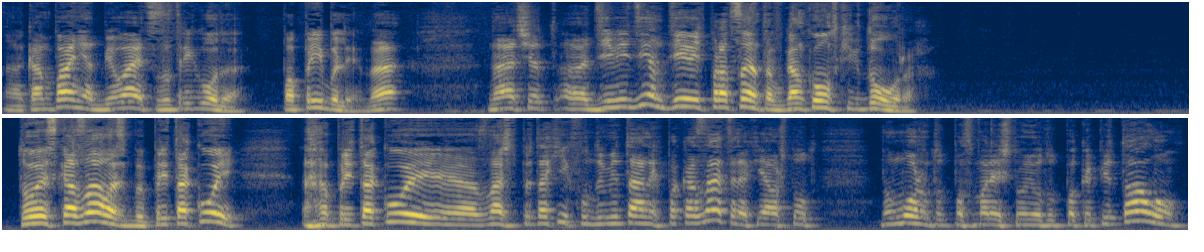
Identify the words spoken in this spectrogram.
э, компания отбивается за 3 года по прибыли, да. Значит, э, дивиденд 9% в гонконгских долларах. То есть, казалось бы, при такой, при такой, э, значит, при таких фундаментальных показателях, я уж тут, ну, можно тут посмотреть, что у него тут по капиталу,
